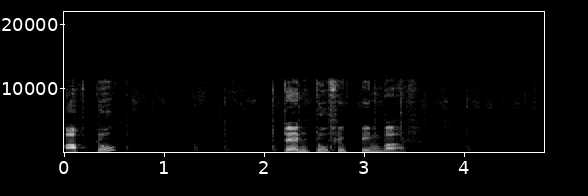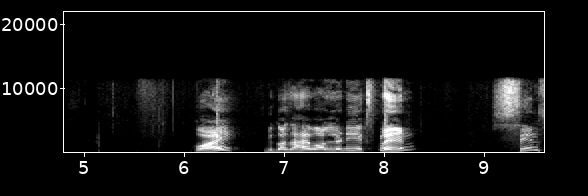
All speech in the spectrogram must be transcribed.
up to 10 to 15 bar. Why? Because I have already explained since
